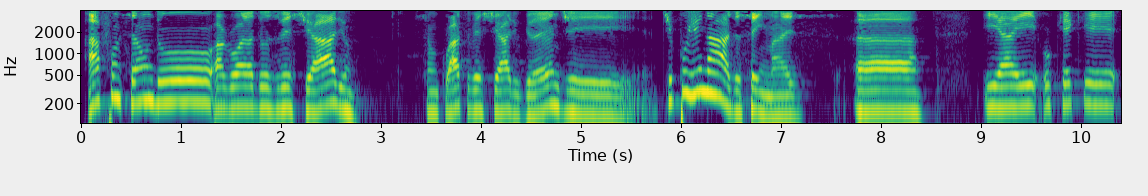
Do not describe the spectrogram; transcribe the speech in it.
A função do agora dos vestiários são quatro vestiários grandes, tipo ginásio, sim, mas uh, e aí o que que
